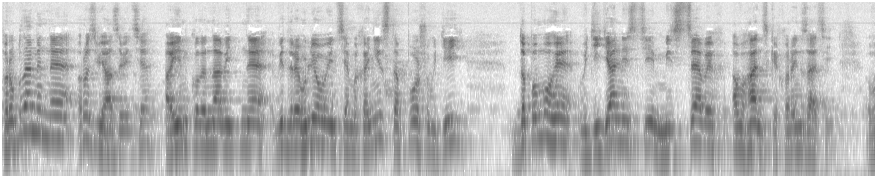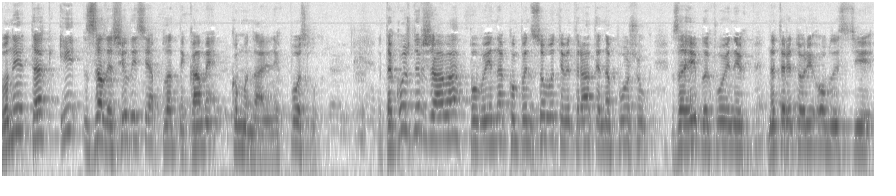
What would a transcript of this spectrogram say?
Проблеми не розв'язуються, а інколи навіть не відрегульовується механізм та пошук дій допомоги в діяльності місцевих афганських організацій. Вони так і залишилися платниками комунальних послуг. Також держава повинна компенсувати витрати на пошук загиблих воїнів на території області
